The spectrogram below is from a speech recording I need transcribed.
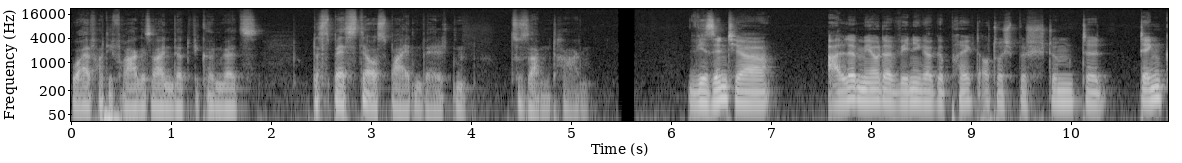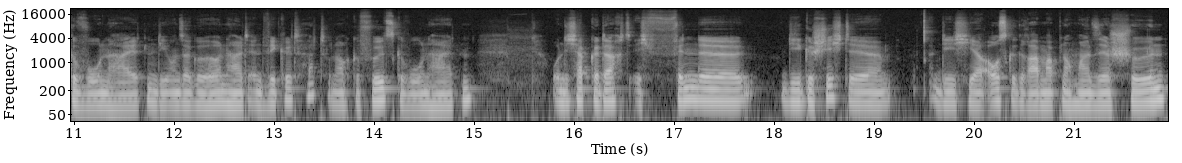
wo einfach die Frage sein wird, wie können wir jetzt das Beste aus beiden Welten zusammentragen. Wir sind ja alle mehr oder weniger geprägt auch durch bestimmte Denkgewohnheiten, die unser Gehirn halt entwickelt hat und auch Gefühlsgewohnheiten. Und ich habe gedacht, ich finde die Geschichte, die ich hier ausgegraben habe, nochmal sehr schön,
